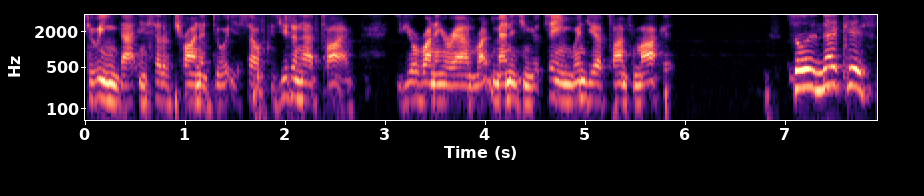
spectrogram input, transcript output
doing that instead of trying to do it yourself because you don't have time. If you're running around managing your team, when do you have time to market? So in that case,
